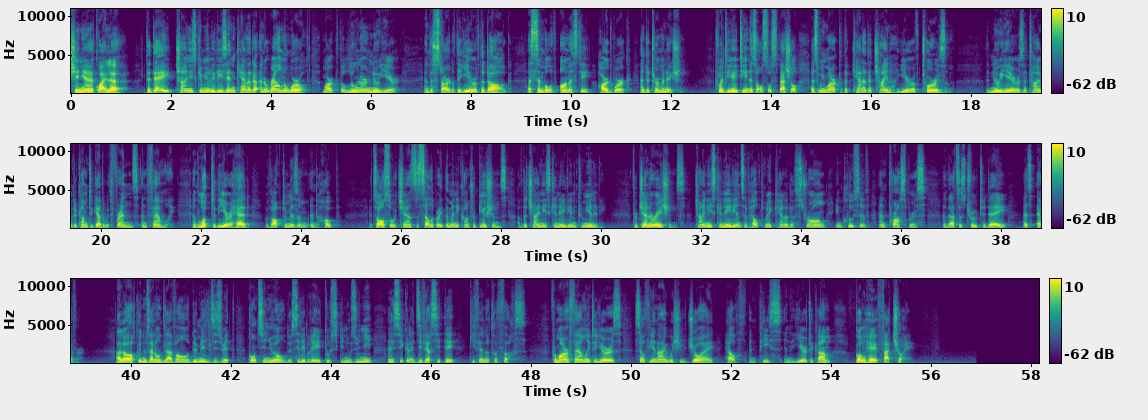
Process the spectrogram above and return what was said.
Xinyan Kuai. Today, Chinese communities in Canada and around the world mark the Lunar New Year and the start of the Year of the Dog, a symbol of honesty, hard work, and determination. 2018 is also special as we mark the Canada-China Year of Tourism. The new year is a time to come together with friends and family and look to the year ahead with optimism and hope. It's also a chance to celebrate the many contributions of the Chinese-Canadian community. For generations, Chinese Canadians have helped make Canada strong, inclusive and prosperous, and that's as true today as ever. Alors que nous allons de l'avant en 2018, continuons de célébrer tout ce qui nous unit ainsi que la diversité qui fait notre force. From our family to yours, Sophie and I wish you joy, health and peace in the year to come. con hề phạt trời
